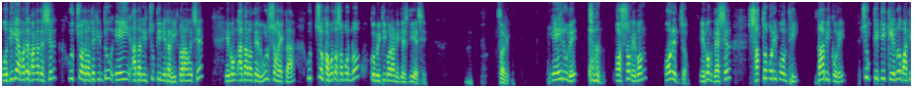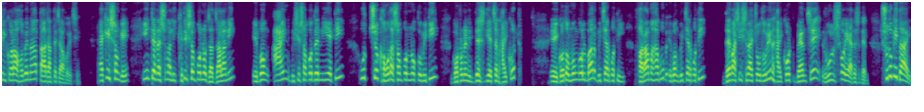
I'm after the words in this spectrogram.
ওদিকে আমাদের বাংলাদেশের উচ্চ আদালতে কিন্তু এই আদানির চুক্তি নিয়ে করা হয়েছে এবং আদালতের রুল সহ একটা উচ্চ ক্ষমতা সম্পন্ন কমিটি করার নির্দেশ দিয়েছে। সরি এই রুলে অসম এবং অন্যায্য এবং দেশের স্বার্থপরিপন্থী দাবি করে চুক্তিটি কেন বাতিল করা হবে না তা জানতে চাওয়া হয়েছে। একই সঙ্গে ইন্টারন্যাশনালি খ্যাতিসম্পন্ন যা জ্বালানি এবং আইন বিশেষজ্ঞদের নিয়ে একটি উচ্চ ক্ষমতা সম্পন্ন কমিটি গঠনের নির্দেশ দিয়েছেন হাইকোর্ট। এই গত মঙ্গলবার বিচারপতি ফারা মাহবুব এবং বিচারপতি দেবাশিস রায় চৌধুরীর হাইকোর্ট বেঞ্চে রুল সহ আদেশ দেন। শুধু কি তাই?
